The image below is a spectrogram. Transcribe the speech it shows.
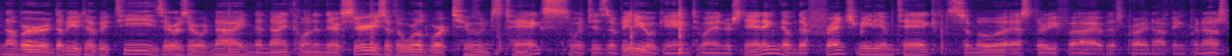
number WWT009, the ninth one in their series of the World War Toons tanks, which is a video game, to my understanding, of the French medium tank Somua S35. That's probably not being pronounced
